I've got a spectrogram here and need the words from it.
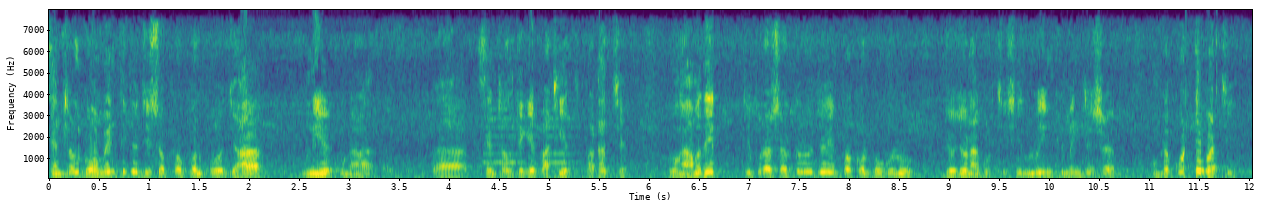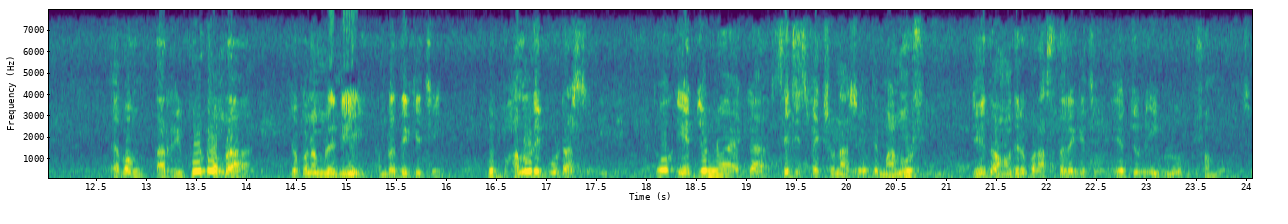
সেন্ট্রাল গভর্নমেন্ট থেকে যেসব প্রকল্প যা উনি ওনারা সেন্ট্রাল থেকে পাঠিয়ে পাঠাচ্ছে এবং আমাদের ত্রিপুরা সরকারও যে প্রকল্পগুলো যোজনা করছে, সেগুলো ইমপ্লিমেন্টেশন আমরা করতে পারছি এবং তার রিপোর্টও আমরা যখন আমরা নেই, আমরা দেখেছি খুব ভালো রিপোর্ট আসছে। তো এর জন্য একটা স্যাটিসফ্যাকশন আসে যে মানুষ যেহেতু আমাদের উপর আস্থা রেখেছে এর জন্য এগুলো সম্ভব হচ্ছে।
